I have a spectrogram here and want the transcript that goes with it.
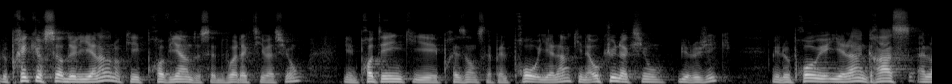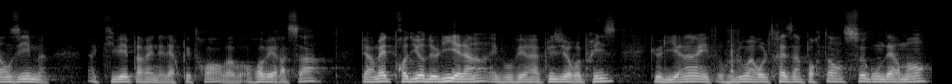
le précurseur de l'IL1, donc qui provient de cette voie d'activation. Il y a une protéine qui est présente, qui s'appelle pro-IL1, qui n'a aucune action biologique. Mais le pro-IL1, grâce à l'enzyme activée par NLRP3, on, reverra ça, permet de produire de l'IL1, et vous verrez à plusieurs reprises que l'IL1 joue un rôle très important secondairement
